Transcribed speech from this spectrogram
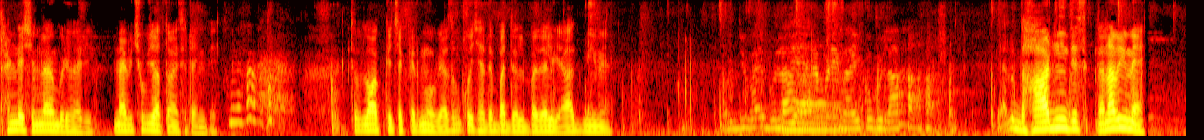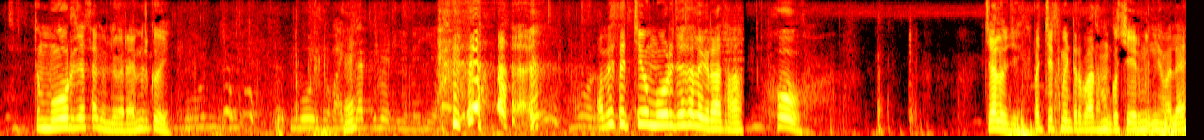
ठंडे शिमला में बड़ी भारी। मैं भी छुप जाता हूँ ऐसे टाइम पे। तो व्लॉग के चक्कर में हो गया सब कुछ ऐसे बदल बदल गया आदमी में। यार उधार नहीं दे सकता ना अभी मैं। तो मोर जैसा क्यों लग रहा है मेरे को? मोर तो भाई डेफिनेटली नहीं है। अबे सच्ची वो मोर जैसा लग रहा था। हो। चलो जी पच्चीस मिनट बाद हमको शेर मिलने वाला है।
